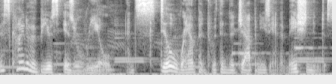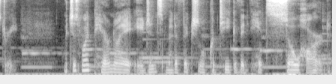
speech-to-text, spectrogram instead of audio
This kind of abuse is real and still rampant within the Japanese animation industry, which is why Paranoia Agent's metafictional critique of it hits so hard.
